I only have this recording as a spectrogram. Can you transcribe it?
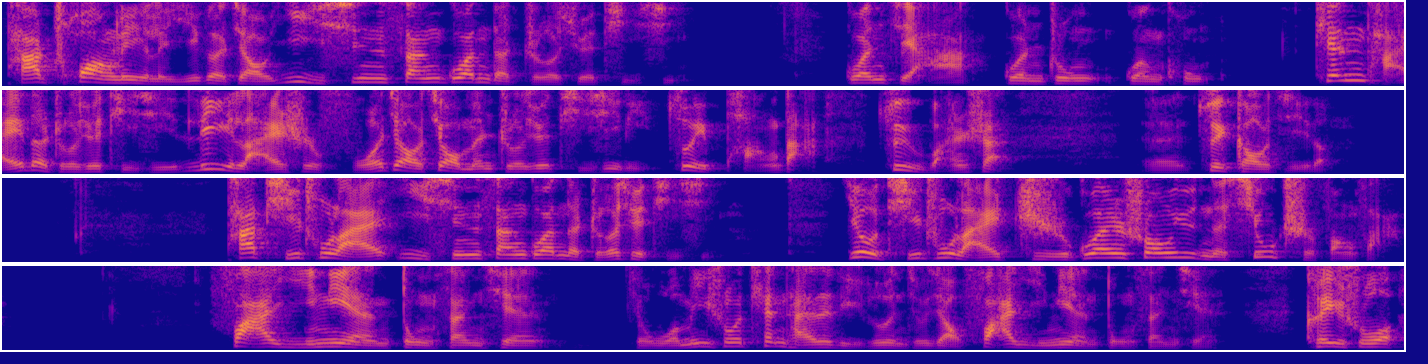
他创立了一个叫一心三观的哲学体系，观假、观中、观空。天台的哲学体系历来是佛教教门哲学体系里最庞大、最完善、呃最高级的。他提出来一心三观的哲学体系，又提出来止观双运的修持方法，发一念动三千。就我们一说天台的理论，就叫发一念动三千，可以说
